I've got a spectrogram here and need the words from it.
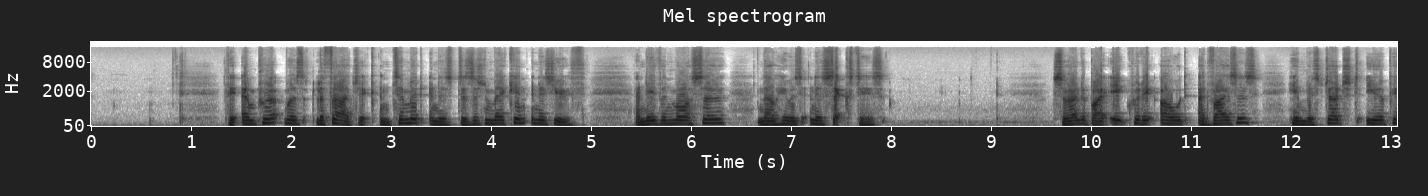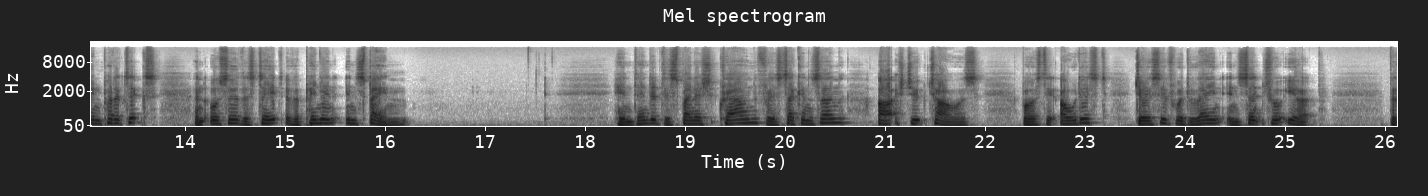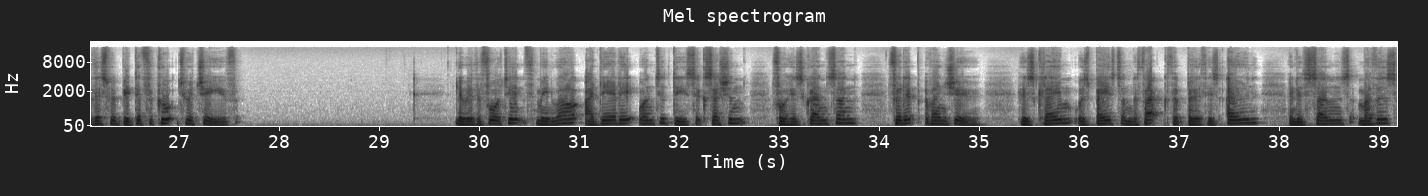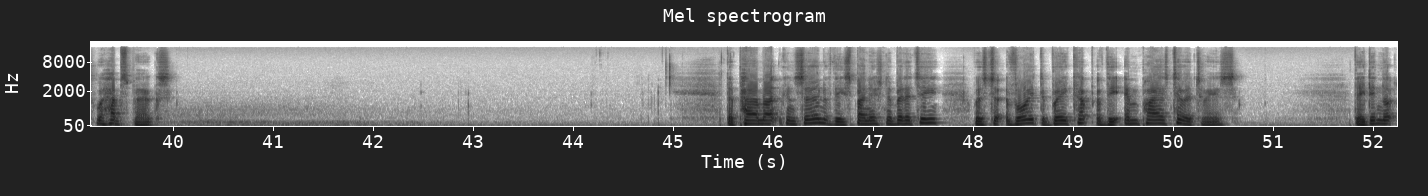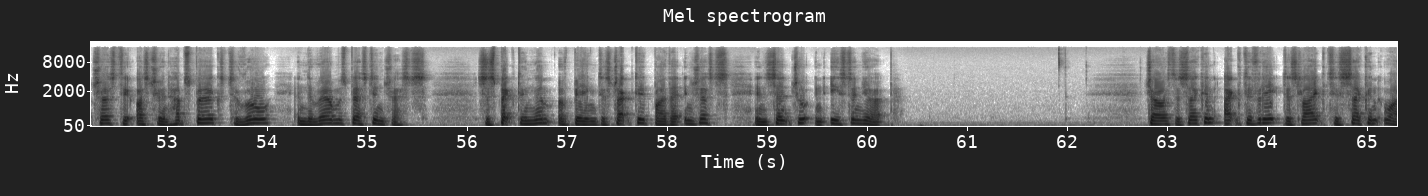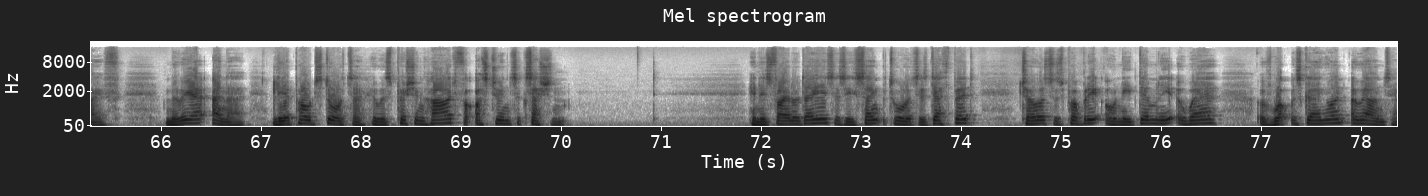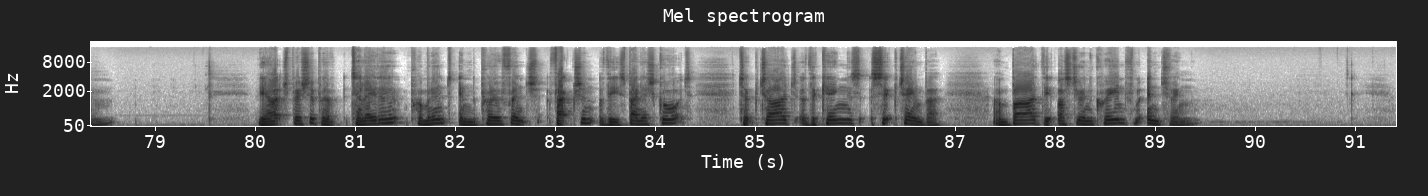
the emperor was lethargic and timid in his decision making in his youth, and even more so now he was in his sixties. Surrounded by equally old advisers, he misjudged European politics and also the state of opinion in Spain. He intended the Spanish crown for his second son, Archduke Charles, whilst the oldest, Joseph, would reign in Central Europe, but this would be difficult to achieve. Louis XIV, meanwhile, ideally wanted the succession for his grandson, Philip of Anjou, whose claim was based on the fact that both his own and his son's mothers were Habsburgs. the paramount concern of the Spanish nobility was to avoid the breakup of the empire's territories. They did not trust the Austrian Habsburgs to rule in the realm's best interests, suspecting them of being distracted by their interests in Central and Eastern Europe. Charles II actively disliked his second wife, Maria Anna, Leopold's daughter, who was pushing hard for Austrian succession. In his final days, as he sank towards his deathbed, Charles was probably only dimly aware of what was going on around him. The Archbishop of Toledo, prominent in the pro French faction of the Spanish court, took charge of the king's sick chamber and barred the Austrian queen from entering.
